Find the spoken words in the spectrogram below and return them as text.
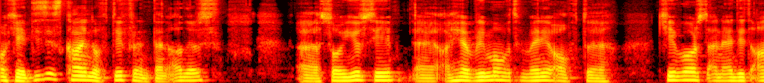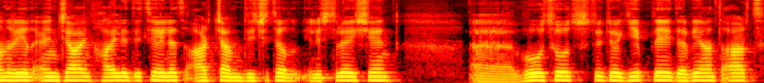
Okay, this is kind of different than others. Uh, so you see, uh, I have removed many of the keywords and added Unreal Engine, highly detailed, Artgerm digital illustration, uh, Studio Ghibli, DeviantArt,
